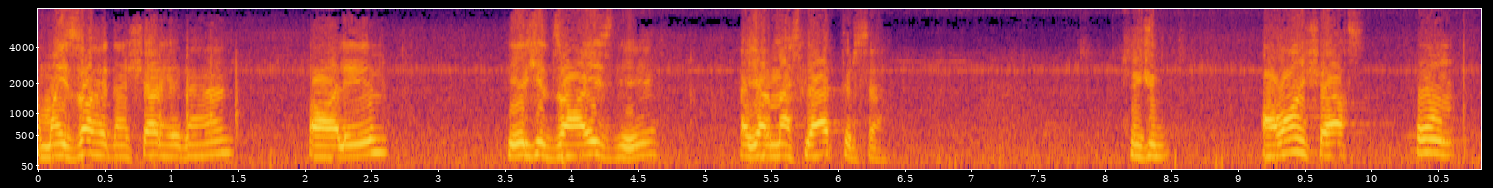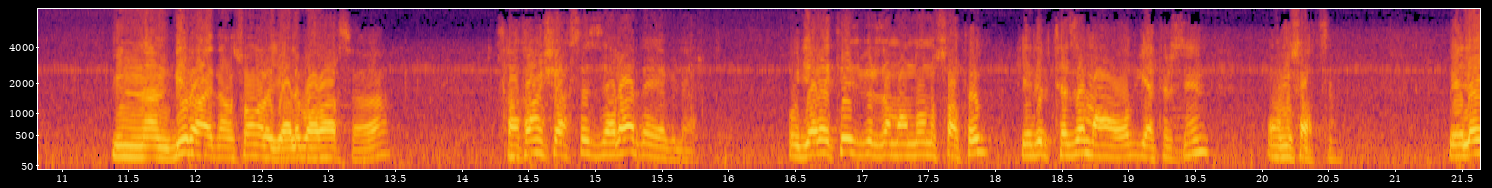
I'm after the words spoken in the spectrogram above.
Amma izah edən, şərh edən alim deyir ki, caizdir əgər məsləhətdirsə. Çünki alan şəxs 10 gündən, bir aydan sonra gəlib alarsa, satan şəxsə zərər dəyə bilər. O gələk tez bir zamanda onu satıb, gedib təzə mal alıb gətirsin, onu satsın. Belə,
